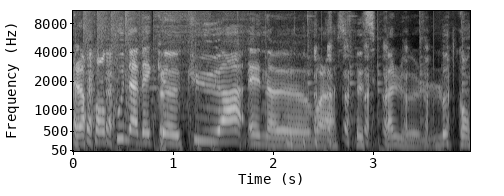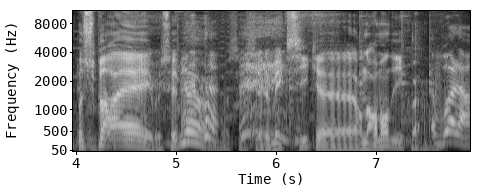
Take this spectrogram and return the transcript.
Alors Cancun avec euh, Q-U-A-N, euh, voilà, c'est pas l'autre Cancun. C'est pareil, c'est bien. C'est le Mexique euh, en Normandie, quoi. Voilà.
